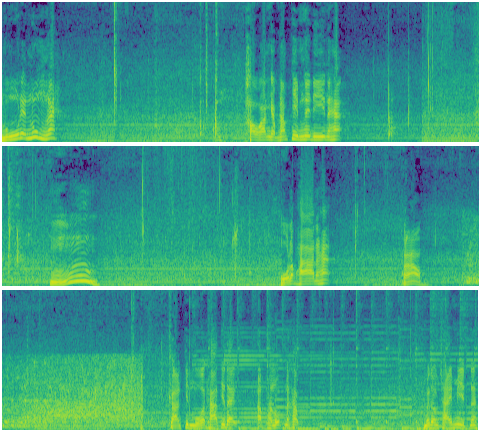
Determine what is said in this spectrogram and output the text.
หมูเนี่ยนุ่มนะ เข้ากันกับน้ำจิ้มได้ดีนะฮะ อืมโหระพานะฮะอ้าวการกินหมูกระทะที่ได้อัตรสนะครับ ไม่ต้องใช้มีดนะ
